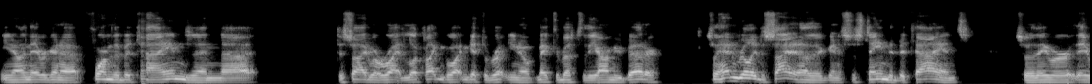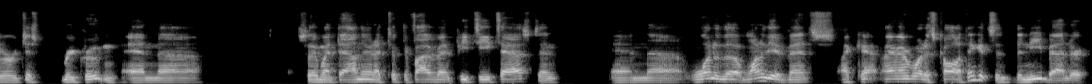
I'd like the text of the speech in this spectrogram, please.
You know, and they were going to form the battalions and uh, decide what right looked like and go out and get the you know make the rest of the army better. So they hadn't really decided how they're going to sustain the battalions. So they were they were just recruiting, and uh, so they went down there, and I took the five event PT test, and and uh, one of the one of the events I can't I remember what it's called. I think it's the knee bender,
